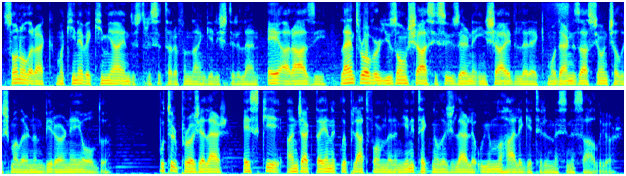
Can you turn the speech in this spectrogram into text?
Son olarak makine ve kimya endüstrisi tarafından geliştirilen E-Arazi, Land Rover 110 şasisi üzerine inşa edilerek modernizasyon çalışmalarının bir örneği oldu. Bu tür projeler, eski ancak dayanıklı platformların yeni teknolojilerle uyumlu hale getirilmesini sağlıyor.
